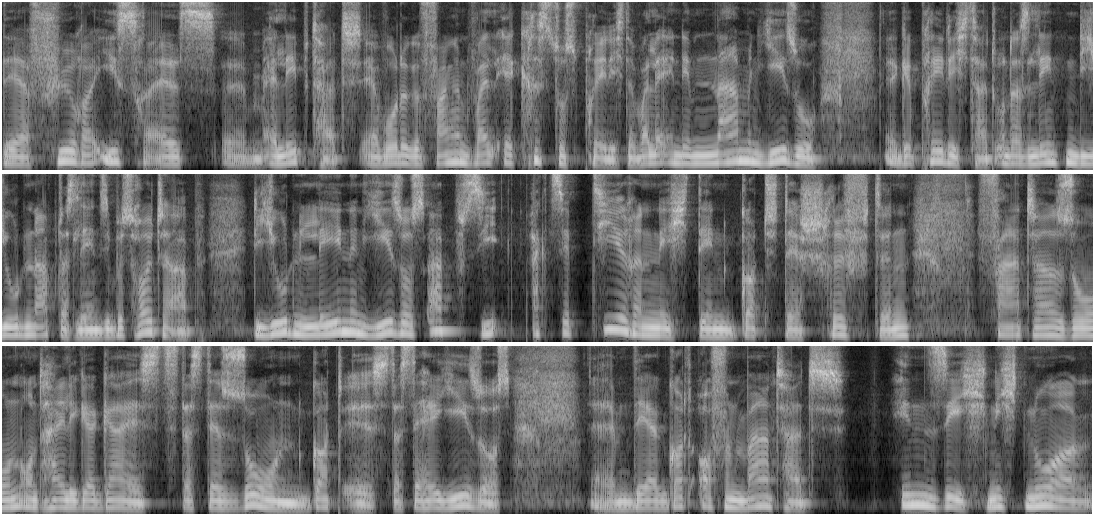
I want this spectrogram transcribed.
der Führer Israels äh, erlebt hat. Er wurde gefangen, weil er Christus predigte, weil er in dem Namen Jesu äh, gepredigt hat. Und das lehnten die Juden ab, das lehnen sie bis heute ab. Die Juden lehnen Jesus ab. Sie akzeptieren nicht den Gott der Schriften, Vater, Sohn und Heiliger Geist, dass der Sohn Gott ist, dass der Herr Jesus, äh, der Gott offenbart hat, in sich nicht nur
